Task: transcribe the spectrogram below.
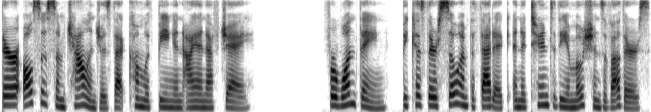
there are also some challenges that come with being an INFJ. For one thing, because they're so empathetic and attuned to the emotions of others,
